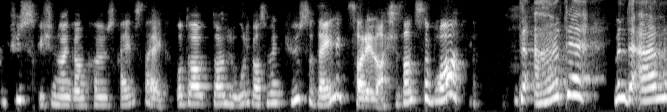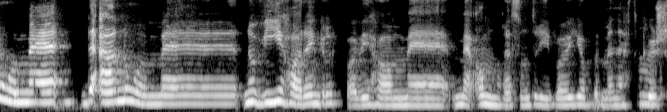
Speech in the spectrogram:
Jeg husker ikke noen gang hva hun skrev, sa jeg. Og da, da lo de bare som en ku. Så deilig, sa de da. Ikke sant? Så bra. Det er det. Men det er noe med, det er noe med Når vi har den gruppa vi har med, med andre som driver og jobber med nettkurs,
